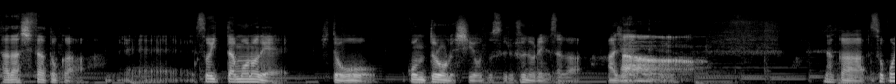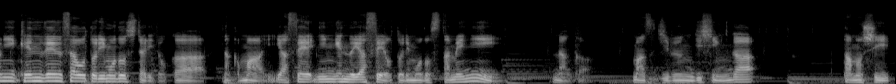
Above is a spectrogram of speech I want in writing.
正しさとか、えーそういったもので人をコントロールしようとする負の連鎖が始まってくる。なんか、そこに健全さを取り戻したりとか、なんかまあ、野生、人間の野生を取り戻すために、なんか、まず自分自身が楽し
